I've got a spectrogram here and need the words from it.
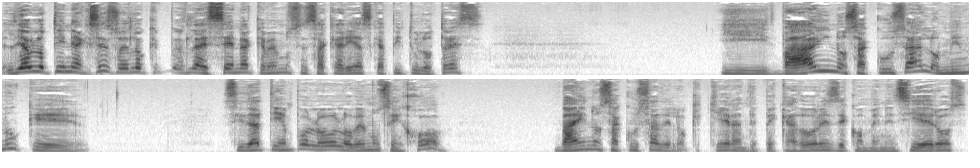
el diablo tiene acceso, es, lo que, es la escena que vemos en Zacarías capítulo 3. Y va y nos acusa lo mismo que, si da tiempo, luego lo vemos en Job. Va y nos acusa de lo que quieran, de pecadores, de convenencieros,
